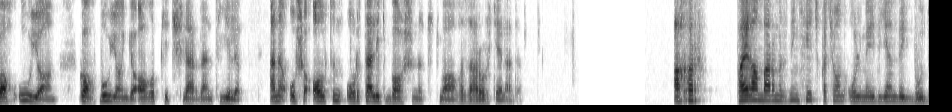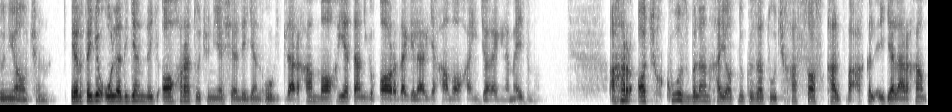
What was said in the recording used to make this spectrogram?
goh u yon goh bu yonga og'ib ketishlaridan tiyilib ana o'sha oltin o'rtalik boshini tutmog'i zarur keladi. Axir payg'ambarimizning hech qachon o'lmaydigandek bu dunyo uchun ertaga o'ladigandek oxirat uchun yasha degan o'gitlari ham mohiyatan yuqoridagilarga hamohang jaranglamaydimi axir ochiq ko'z bilan hayotni kuzatuvchi hassos qalb va aql egalari ham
